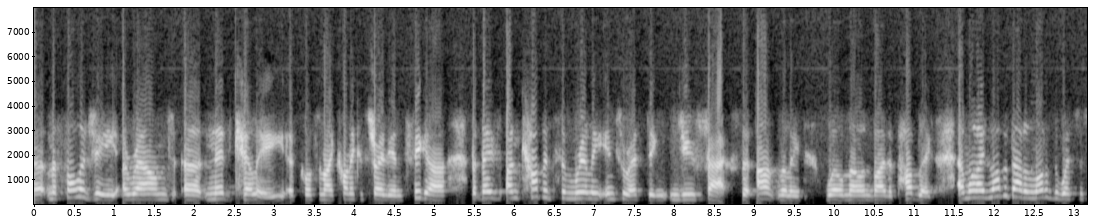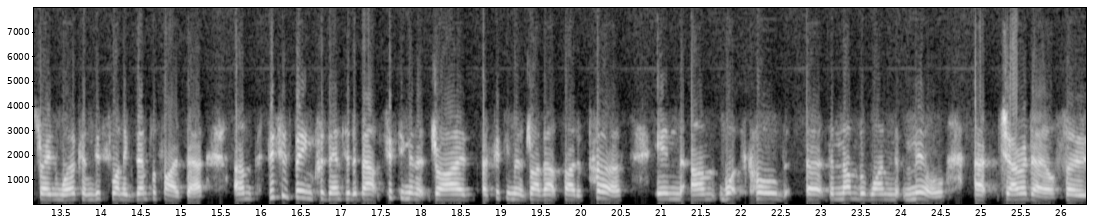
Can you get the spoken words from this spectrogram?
uh, mythology around uh, Ned Kelly, of course, an iconic Australian figure, but they've uncovered some really interesting new facts that aren't really well known by the public. And what I love about a lot of the West Australian work, and this one exemplifies that, um, this is being presented about 50 minute drive, a 50 minute drive outside of Perth in um, what's called uh, the number one mill at Jarrahdale. So,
